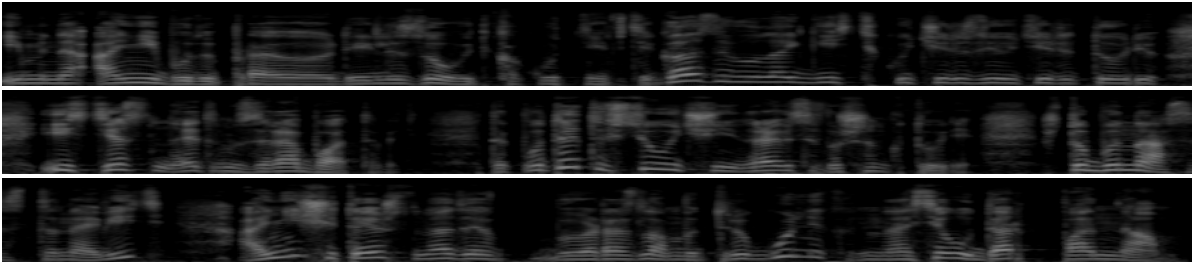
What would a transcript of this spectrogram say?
именно они будут реализовывать какую-то нефтегазовую логистику через ее территорию и, естественно, на этом зарабатывать. Так вот это все очень нравится Вашингтоне. Чтобы нас остановить, они считают, что надо разламывать треугольник, нанося удар по нам.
